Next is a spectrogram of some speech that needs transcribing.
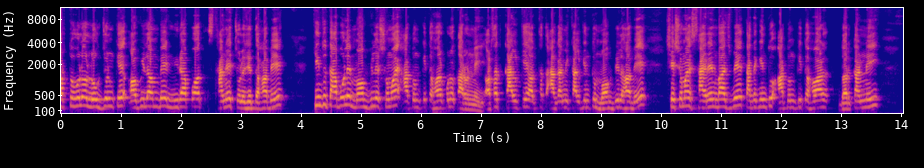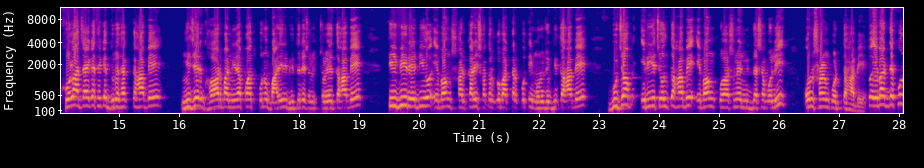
অর্থ হলো লোকজনকে অবিলম্বে নিরাপদ স্থানে চলে যেতে হবে। কিন্তু তা বলে মক ডিলের সময় আতঙ্কিত হওয়ার কোনো কারণ নেই। অর্থাৎ কালকে, অর্থাৎ আগামী কাল কিন্তু মক ডিল হবে। সে সময় সাইরেন বাজবে, তাতে কিন্তু আতঙ্কিত হওয়ার দরকার নেই। খোলা জায়গা থেকে দূরে থাকতে হবে। নিজের ঘর বা নিরাপদ কোনো বাড়ির ভিতরে চলে যেতে হবে। টিভি রেডিও এবং সরকারি সতর্কবার্তার প্রতি মনোযোগ দিতে হবে। গুজব এড়িয়ে চলতে হবে এবং প্রশাসনের নির্দেশাবলী অনুসরণ করতে হবে। তো এবার দেখুন,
